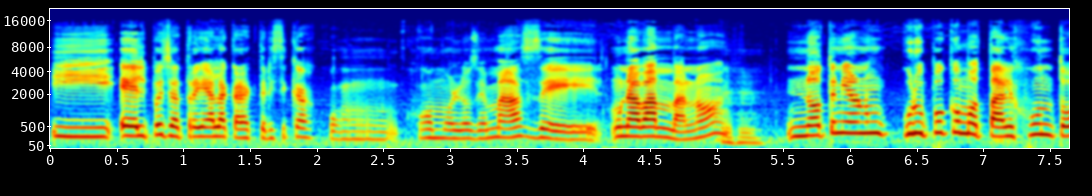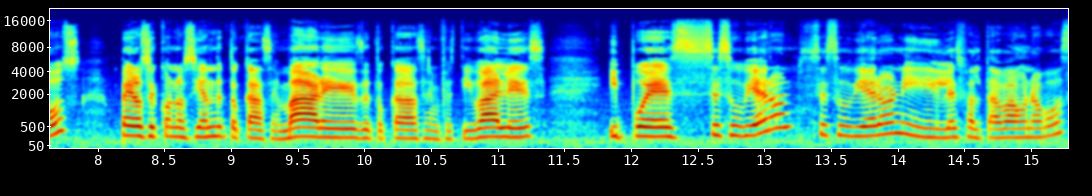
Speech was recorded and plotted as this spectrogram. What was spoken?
Y él pues ya traía la característica como, como los demás de una banda, ¿no? Ujú. No tenían un grupo como tal juntos, pero se conocían de tocadas en bares, de tocadas en festivales. Y pues se subieron, se subieron y les faltaba una voz.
